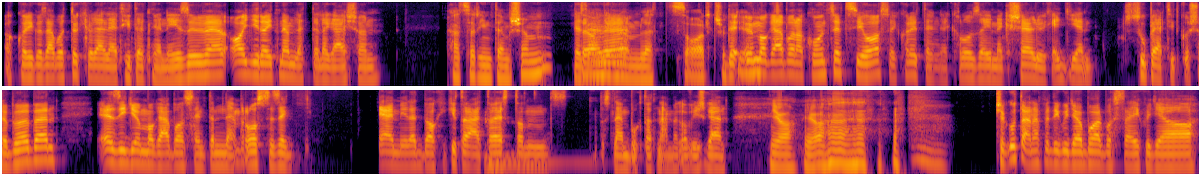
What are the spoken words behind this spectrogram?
akkor igazából tök jól el lehet hitetni a nézővel, annyira itt nem lett elegánsan Hát szerintem sem, kezelve, de nem lett szar, csak De ilyen. önmagában a koncepció az, hogy karitengerek kalózai meg sellők egy ilyen szuper titkos öbölben, ez így önmagában szerintem nem rossz, ez egy elméletben, aki kitalálta ezt, azt nem buktatná meg a vizsgán. Ja, ja. Csak utána pedig ugye a barbosztáik ugye a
